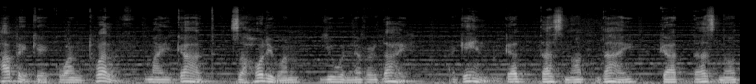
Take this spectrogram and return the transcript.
Habakkuk 1:12 My God, the Holy One, you will never die. Again, God does not die, God does not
